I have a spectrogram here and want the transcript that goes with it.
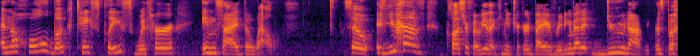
and the whole book takes place with her inside the well. So if you have claustrophobia that can be triggered by reading about it, do not read this book.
